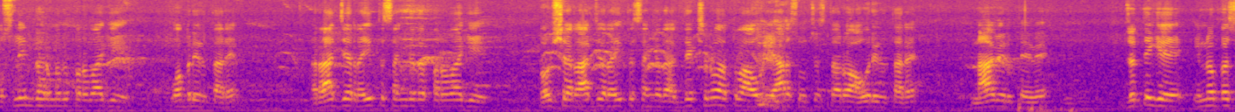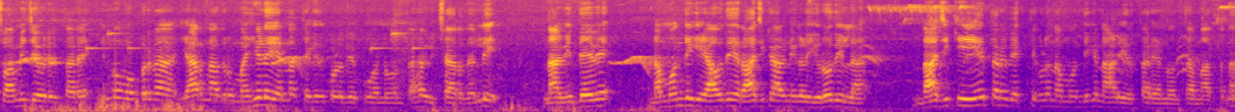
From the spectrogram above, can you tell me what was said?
ಮುಸ್ಲಿಂ ಧರ್ಮದ ಪರವಾಗಿ ಒಬ್ಬರಿರ್ತಾರೆ. ರಾಜ್ಯ ರೈತ ಸಂಘದ ಪರವಾಗಿ, ಬಹುಶಃ ರಾಜ್ಯ ರೈತ ಸಂಘದ ಅಧ್ಯಕ್ಷರು ಅಥವಾ ಅವರು ಯಾರು ಸೂಚಿಸ್ತಾರೋ ಅವರು ಇರ್ತಾರೆ ನಾವಿರ್ತೇವೆ. ಜೊತೆಗೆ ಇನ್ನೊಬ್ಬ ಸ್ವಾಮೀಜಿಯವರು ಇರ್ತಾರೆ ಇನ್ನೂ ಒಬ್ಬರನ್ನ ಯಾರನ್ನಾದರೂ ಮಹಿಳೆಯನ್ನು ತೆಗೆದುಕೊಳ್ಬೇಕು ಅನ್ನುವಂತಹ ವಿಚಾರದಲ್ಲಿ ನಾವಿದ್ದೇವೆ. ನಮ್ಮೊಂದಿಗೆ ಯಾವುದೇ ರಾಜಕಾರಣಿಗಳು ಇರೋದಿಲ್ಲ. ರಾಜಕೀಯೇತರ ವ್ಯಕ್ತಿಗಳು ನಮ್ಮೊಂದಿಗೆ ನಾಳೆ ಇರ್ತಾರೆ ಅನ್ನುವಂಥ ಮಾತನ್ನ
